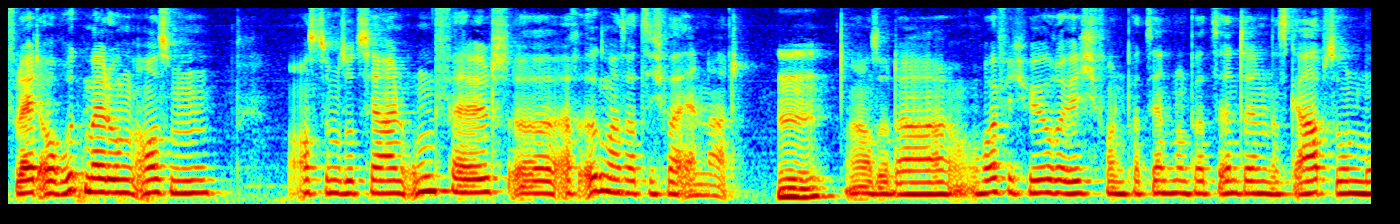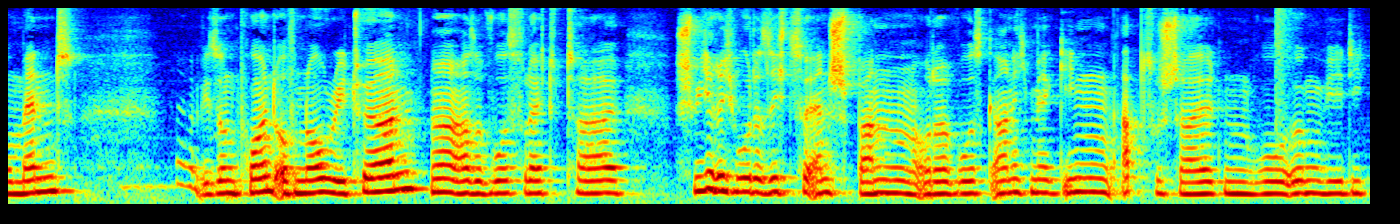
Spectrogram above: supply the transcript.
vielleicht auch Rückmeldungen aus dem, aus dem sozialen Umfeld, äh, ach, irgendwas hat sich verändert. Mhm. Also da häufig höre ich von Patienten und Patientinnen, es gab so einen Moment, wie so ein Point of No Return, ne, also wo es vielleicht total schwierig wurde, sich zu entspannen oder wo es gar nicht mehr ging, abzuschalten, wo irgendwie die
